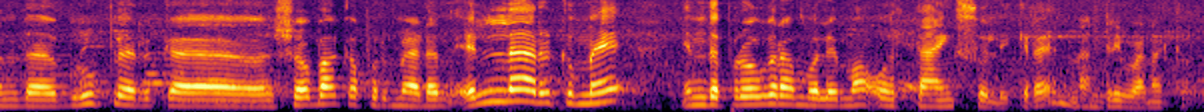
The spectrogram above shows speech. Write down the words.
அந்த குரூப்பில் இருக்க ஷோபா கபூர் மேடம் எல்லாருக்குமே இந்த ப்ரோக்ராம் மூலயமா ஒரு தேங்க்ஸ் சொல்லிக்கிறேன். நன்றி வணக்கம்.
